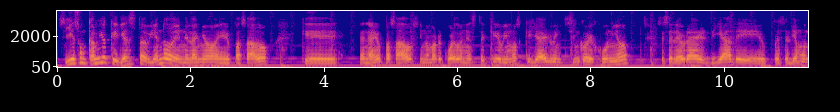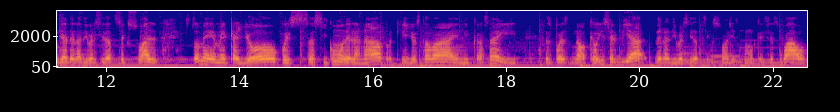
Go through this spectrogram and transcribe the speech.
Sí, es un cambio que ya se está viendo en el año eh, pasado, que el año pasado, si no me recuerdo, en este que vimos que ya el 25 de junio se celebra el día de, pues el Día Mundial de la Diversidad Sexual. Esto me, me cayó pues así como de la nada porque yo estaba en mi casa y después, no, que hoy es el Día de la Diversidad Sexual y es como que dices, wow,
